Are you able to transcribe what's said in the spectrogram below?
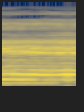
Yeah.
